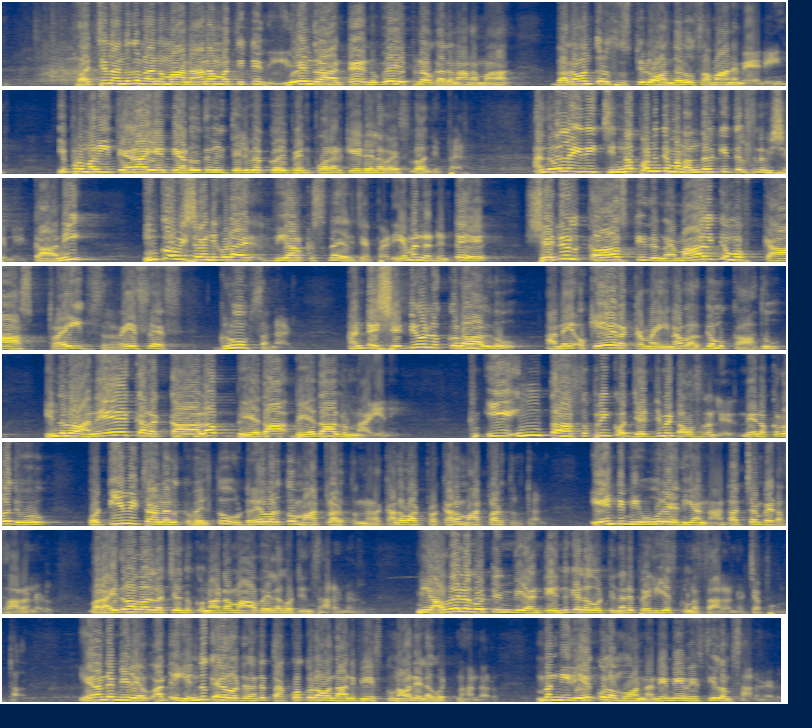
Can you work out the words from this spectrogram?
వచ్చినందుకు నన్ను మా నానమ్మ తిట్టింది. ఇదేంద్రా అంటే నువ్వే చెప్పినావు కదా నానమ్మ భగవంతుడి సృష్టిలో అందరూ సమానమే అని. ఇప్పుడు మరి ఈ తేడా ఏంటి అడిగితే మీకు తెలివి ఎక్కువైపోయింది పోరానికి ఏడేళ్ళ వయసులో అని చెప్పారు. అందువల్ల ఇది చిన్నప్పటి నుంచి మన అందరికీ తెలిసిన విషయమే. కానీ ఇంకో విషయాన్ని కూడా విఆర్ కృష్ణ గారు చెప్పాడు. ఏమన్నాడంటే షెడ్యూల్ కాస్ట్ ఇది an amalgam of caste tribes races groups అన్నాడు. అంటే షెడ్యూల్ కులాలు అనే ఒకే రకమైన వర్గము కాదు. ఇందులో అనేక రకాల భేద భేదాలు ఉన్నాయని ఈ ఇంత సుప్రీంకోర్టు జడ్జిమెంట్ అవసరం లేదు. నేను ఒకరోజు ఓ టీవీ ఛానల్కి వెళ్తూ డ్రైవర్తో మాట్లాడుతున్నాను నాకు అలవాటు ప్రకారం మాట్లాడుతుంటాను. ఏంటి మీ ఊరేది అన్న అచ్చంపేట సార్ అన్నాడు. మరి హైదరాబాద్లో వచ్చేందుకు నాట మా అవ్వ కొట్టింది సార్ అన్నాడు. మీ అవ్వ కొట్టింది అంటే ఎందుకు వెళ్ళగొట్టింది అంటే పెళ్ళి చేసుకున్న సార్ అన్నాడు చెప్పుకుంటారు ఏమంటే మీరు అంటే ఎందుకు ఎలగొట్టదు? అంటే తక్కువ కులం దాన్ని వేసుకున్నామని ఎలగొట్టినా అన్నారు. మరి మీరు ఏ కులము అన్నా నేను మేము ఎస్సీలం సార్ అన్నాడు.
